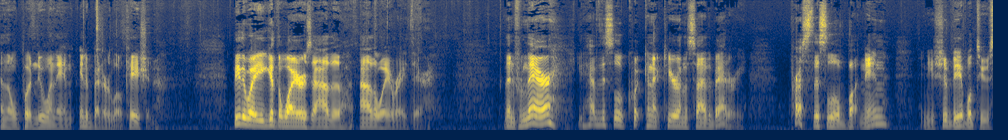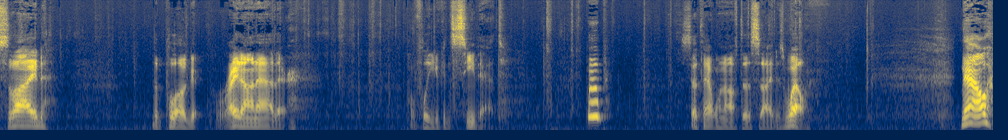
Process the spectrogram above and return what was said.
and then we'll put a new one in in a better location. But either way, you get the wires out of the, out of the way right there. Then from there, you have this little quick connect here on the side of the battery. Press this little button in, and you should be able to slide the plug right on out of there. Hopefully you can see that. Boop. Set that one off to the side as well. Now,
